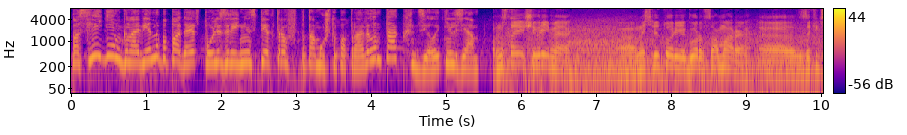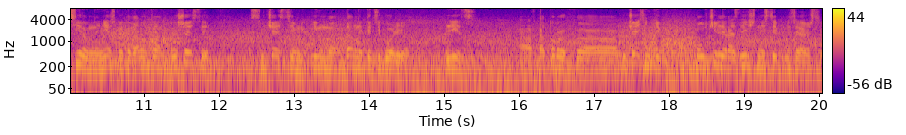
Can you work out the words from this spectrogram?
Последний мгновенно попадает в поле зрения инспекторов, потому что по правилам так делать нельзя. В настоящее время на территории города Самары э, зафиксировано несколько дорожно-транспортных происшествий с участием именно данной категории лиц, э, в которых участники получили различные степени тяжести.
